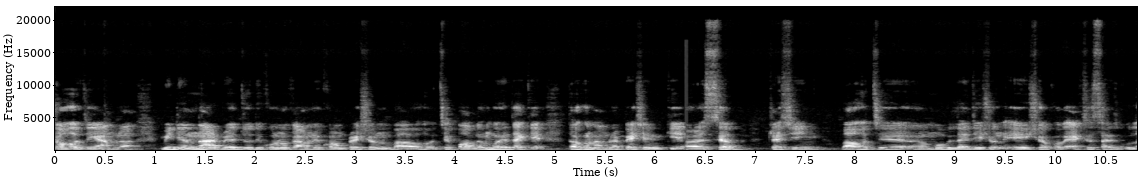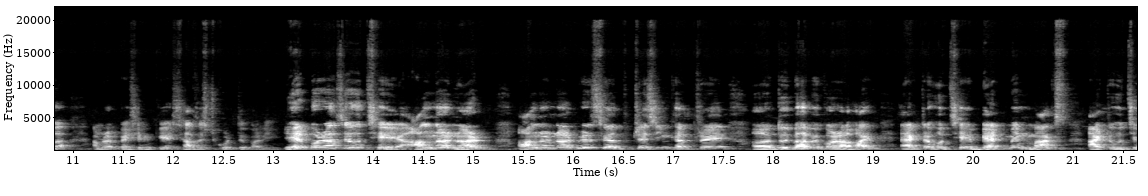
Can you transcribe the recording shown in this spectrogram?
সহজেই আমরা মিডিয়াল নার্ভে যদি কোনো কারণে কম্প্রেশন বা হচ্ছে প্রবলেম হয়ে থাকে, তখন আমরা পেশেন্টকে সেলফ ট্রেসিং বা হচ্ছে মোবিলাইজেশন এই সকল এক্সারসাইজগুলো আমরা পেশেন্টকে সাজেস্ট করতে পারি। এরপর আছে হচ্ছে আলনার নার্ভ আলনার নার্ভের সেলফ ট্রেসিং ক্ষেত্রে দুইভাবে করা হয়। একটা হচ্ছে ব্যাটম্যান মার্কস আর একটা হচ্ছে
